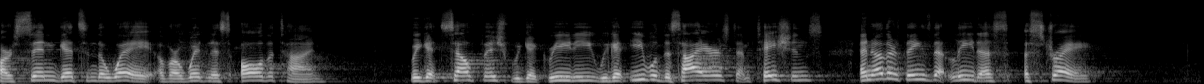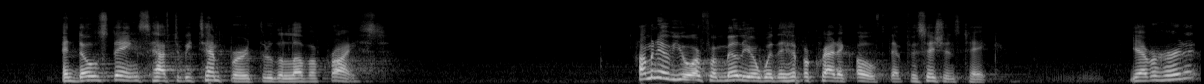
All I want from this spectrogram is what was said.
Our sin gets in the way of our witness all the time. We get selfish, we get greedy, we get evil desires, temptations, and other things that lead us astray. And those things have to be tempered through the love of Christ. How many of you are familiar with the Hippocratic oath that physicians take? You ever heard it?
